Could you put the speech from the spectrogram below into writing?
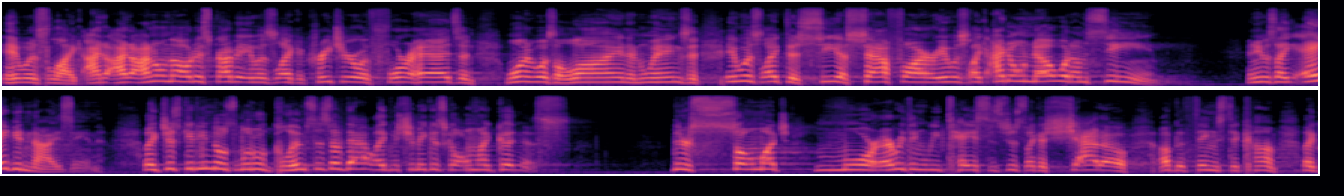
It was like, I, I, I, don't know how to describe it. It was like a creature with four heads, and one was a lion and wings. And it was like to see a sapphire. It was like, I don't know what I'm seeing. And he was like agonizing. Like just getting those little glimpses of that, like it should make us go, oh my goodness. There's so much more. Everything we taste is just like a shadow of the things to come. Like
